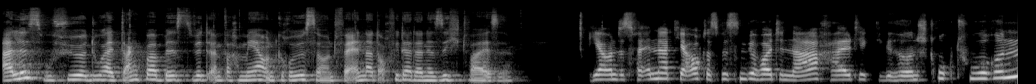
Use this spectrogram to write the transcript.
alles, wofür du halt dankbar bist, wird einfach mehr und größer und verändert auch wieder deine Sichtweise. Ja, und es verändert ja auch, das wissen wir heute nachhaltig, die Gehirnstrukturen,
